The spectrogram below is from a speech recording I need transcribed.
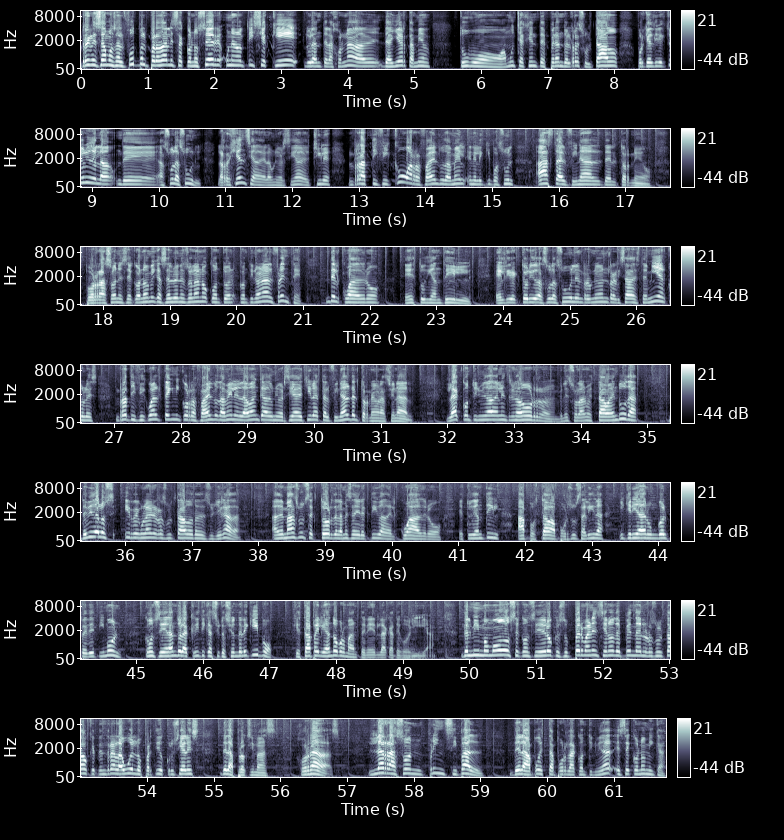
Regresamos al fútbol para darles a conocer una noticia que durante la jornada de, ayer también tuvo a mucha gente esperando el resultado, porque el directorio de, la, de Azul Azul, la regencia de la Universidad de Chile, ratificó a Rafael Dudamel en el equipo azul hasta el final del torneo. Por razones económicas, el venezolano continuará al frente del cuadro estudiantil. El directorio de Azul Azul, en reunión realizada este miércoles, ratificó al técnico Rafael Dudamel en la banca de Universidad de Chile hasta el final del torneo nacional. La continuidad del entrenador venezolano estaba en duda debido a los irregulares resultados desde su llegada. Además, un sector de la mesa directiva del cuadro estudiantil apostaba por su salida y quería dar un golpe de timón, considerando la crítica situación del equipo que está peleando por mantener la categoría. Del mismo modo, se consideró que su permanencia no depende de los resultados que tendrá la U en los partidos cruciales de las próximas jornadas. La razón principal de la apuesta por la continuidad es económica,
